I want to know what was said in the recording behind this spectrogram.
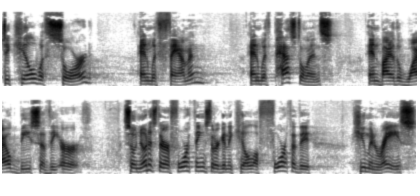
to kill with sword, and with famine, and with pestilence, and by the wild beasts of the earth. So notice there are four things that are going to kill a fourth of the human race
